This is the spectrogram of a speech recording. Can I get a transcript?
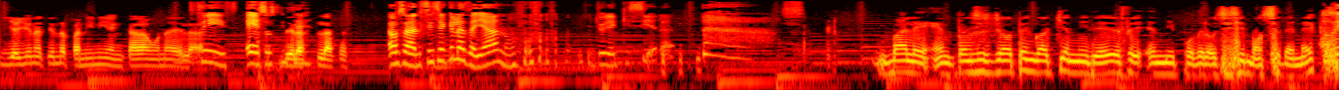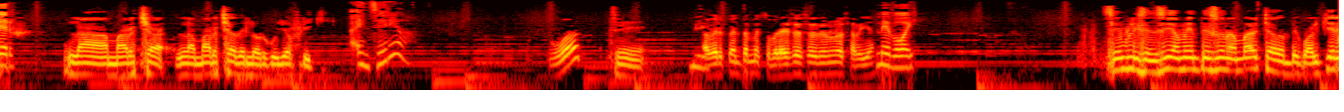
y hay una tienda panini en cada una de las, sí, eso sí de las sé. plazas. O sea, sí sé que las de allá no. Yo ya quisiera. Vale, entonces yo tengo aquí en mi DF, en mi poderosísimo CDMX, A ver, la marcha, la marcha del orgullo friki. ¿En serio? ¿What? Sí. A ver, cuéntame sobre eso, eso yo no lo sabía. Me voy. Simple y sencillamente es una marcha donde cualquier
